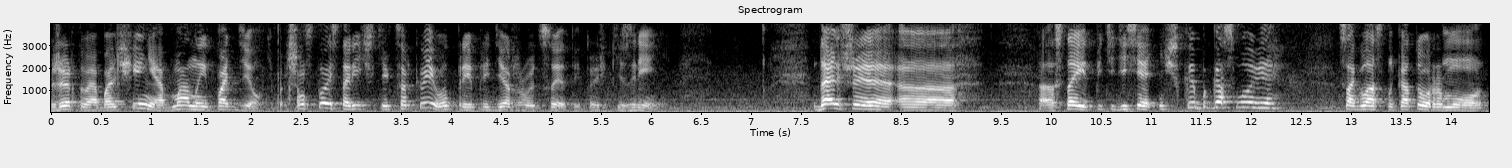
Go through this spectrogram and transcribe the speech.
жертвой обольщения, обмана и подделки. Большинство исторических церквей вот придерживаются этой точки зрения. Дальше э, стоит пятидесятническое богословие, согласно которому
